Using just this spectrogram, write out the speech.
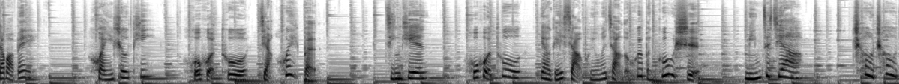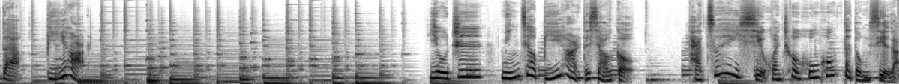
小宝贝，欢迎收听火火兔讲绘本。今天，火火兔要给小朋友们讲的绘本故事，名字叫《臭臭的比尔》。有只名叫比尔的小狗，它最喜欢臭烘烘的东西了，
